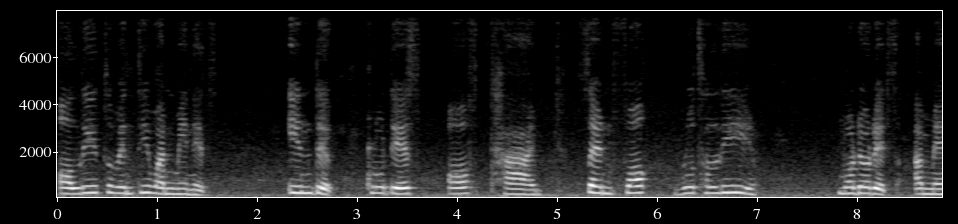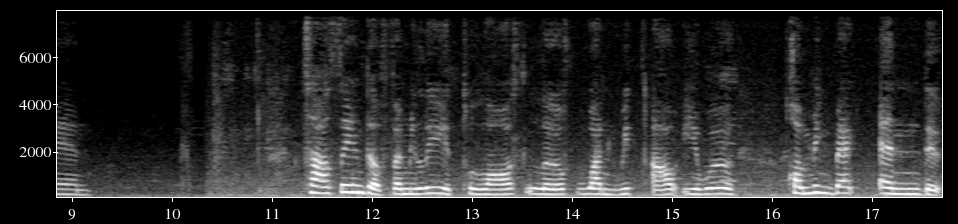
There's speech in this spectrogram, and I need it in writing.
only 21 minutes. In the crudest of time, Saint Fox brutally murdered a man, causing the family to lose loved one without ever coming back and the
